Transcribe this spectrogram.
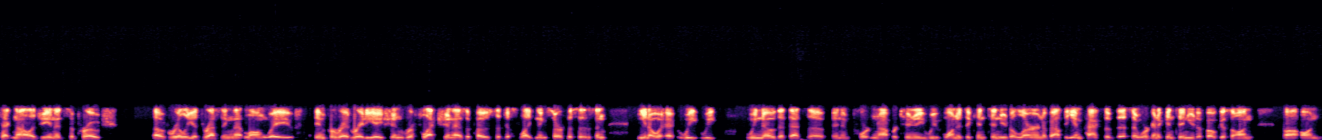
technology and its approach of really addressing that long wave infrared radiation reflection as opposed to just lightning surfaces. And you know, we we we know that that's a, an important opportunity. We've wanted to continue to learn about the impacts of this, and we're going to continue to focus on uh, on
